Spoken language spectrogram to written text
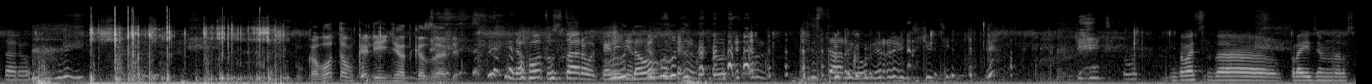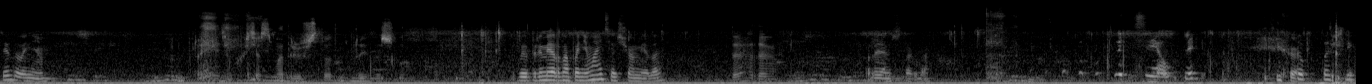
старого. У кого там колени отказали? Да вот у старого колени отказали. старый умирает чуть. Чуть-чуть. Давайте тогда проедем на расследование. Проедем, хотя смотрю, что там произошло. Вы примерно понимаете, о чем я, да? Да, да. Пройдемте тогда. Сел, блядь. Тихо. Пошли.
